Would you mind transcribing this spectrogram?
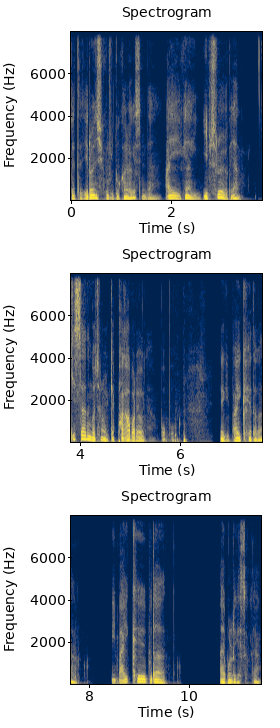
어쨌든 이런 식으로 녹화를 하겠습니다. 아예 그냥 입술을 그냥 키스하는 것처럼 이렇게 박아버려 그냥 뽀뽀 여기 마이크에다가 이 마이크보다 아예 모르겠어 그냥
